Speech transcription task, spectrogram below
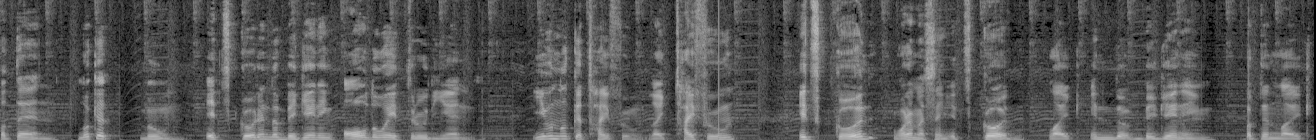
But then, look at Moon. It's good in the beginning all the way through the end. Even look at Typhoon. Like, Typhoon, it's good. What am I saying? It's good, like, in the beginning, but then, like,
